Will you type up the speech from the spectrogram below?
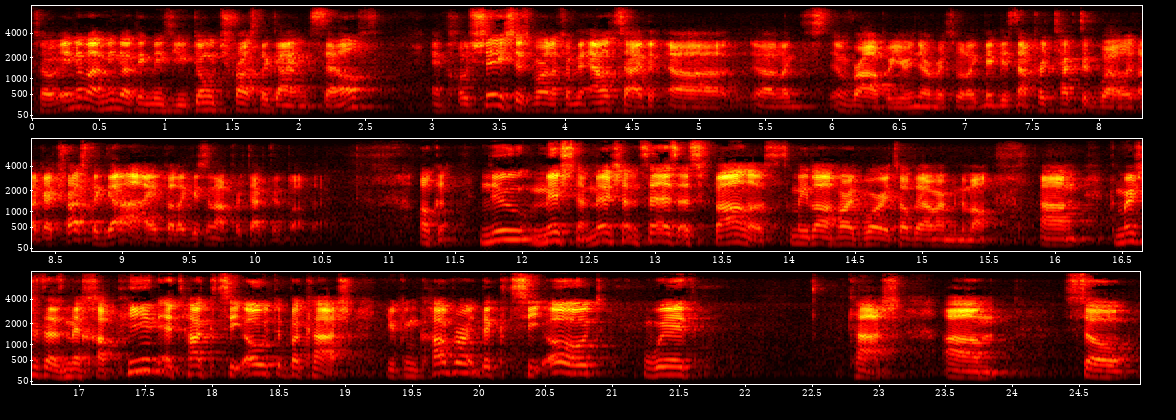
So Eno Ma'amino, I think, means you don't trust the guy himself. And Choshesh is more like from the outside, uh, uh, like robbery, you're nervous, or like maybe it's not protected well. Like I trust the guy, but like it's not protected well there. Okay, new Mishnah. Mishnah says as follows. It's a lot of hard words. Hopefully, I'll remember them all. Um, Mishnah says mechapin et bakash. You can cover the ktziot with kash. Um, so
